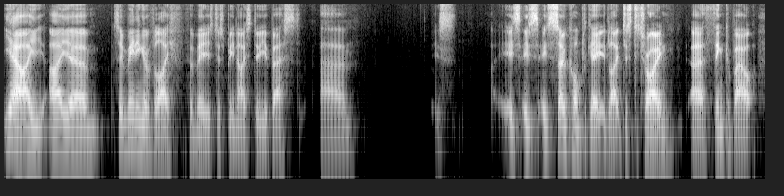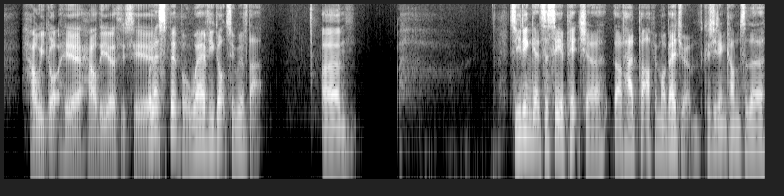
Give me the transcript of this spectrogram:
yeah, I, I, um, so meaning of life for me is just be nice, do your best. Um, it's, it's, it's, it's so complicated, like just to try and uh, think about how we got here, how the earth is here. Well, let's spitball. Where have you got to with that? Um, so you didn't get to see a picture that I've had put up in my bedroom because you didn't come to the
